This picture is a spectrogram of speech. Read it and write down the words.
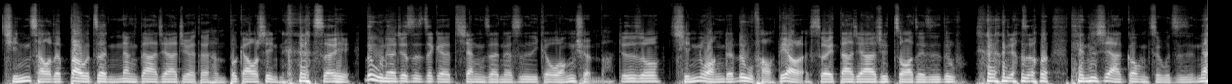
秦朝的暴政让大家觉得很不高兴，所以路呢，就是这个象征的是一个王权吧，就是说秦王的路跑掉了，所以大家去抓这只鹿，叫做“天下共逐之”。那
